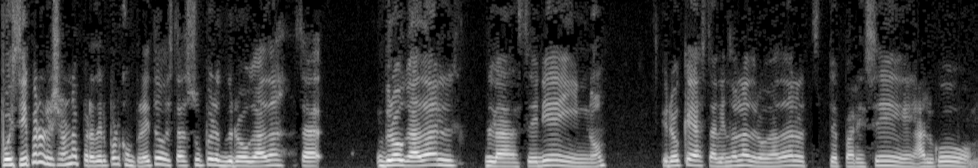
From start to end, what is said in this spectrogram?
Pues sí, pero le echaron a perder por completo, está súper drogada, o sea, drogada la serie y no. Creo que hasta viendo la drogada te parece algo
